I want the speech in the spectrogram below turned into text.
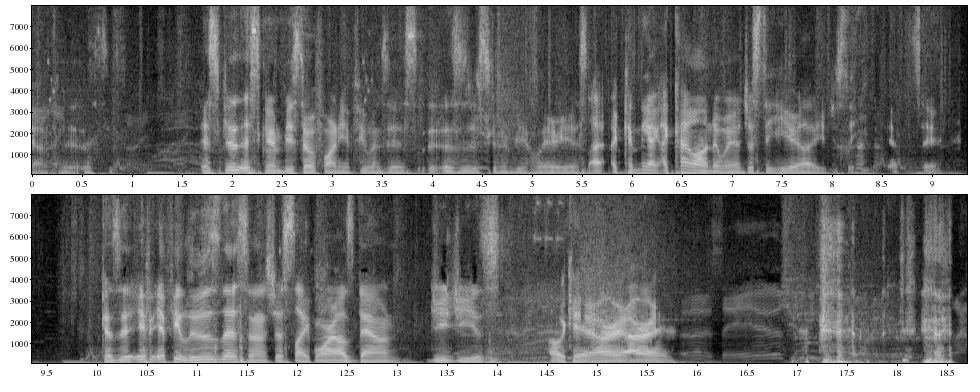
yeah, it's. It's gonna be so funny if he wins this. This is just gonna be hilarious. I I can think I, I kind of want to win just to hear like just to hear what he has to say. Because if if he loses this and it's just like morale's down, GG's. Okay, all right, all right.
